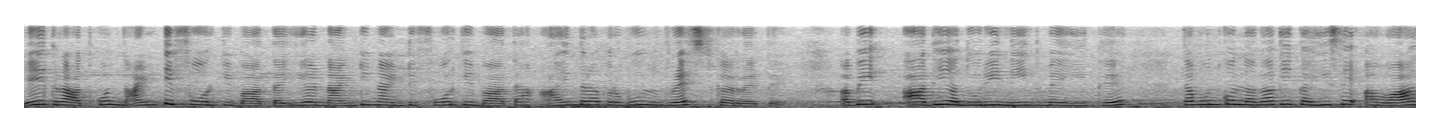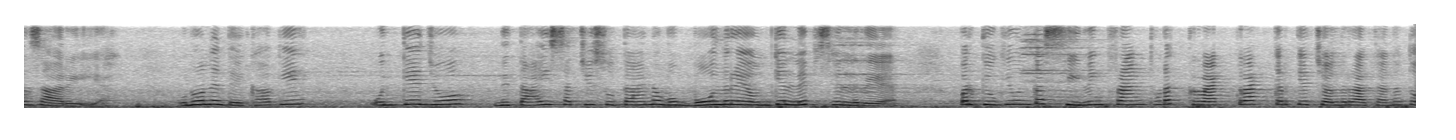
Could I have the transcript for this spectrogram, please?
एक रात को 94 की बात है ईयर 1994 की बात है, आइंद्रा प्रभु रेस्ट कर रहे थे। अभी आधी अधूरी नींद में ही थे, तब उनको लगा कि कहीं से आवाज़ आ रही है। उन्होंने देखा कि उनके जो निताई सच्ची सुता है ना, वो बोल रहे हैं, उनके लिप्स हिल रहे हैं। पर क्योंकि उनका सीलिंग फ़ैन थोड़ा क्रैक क्रैक करके चल रहा था ना तो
